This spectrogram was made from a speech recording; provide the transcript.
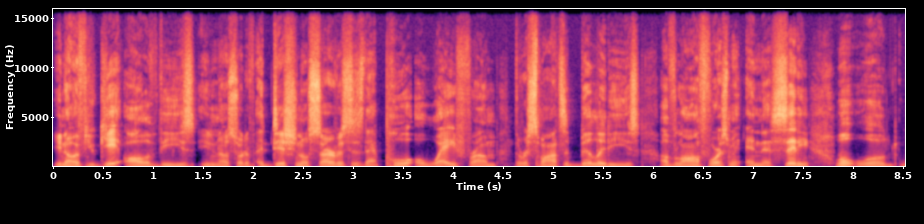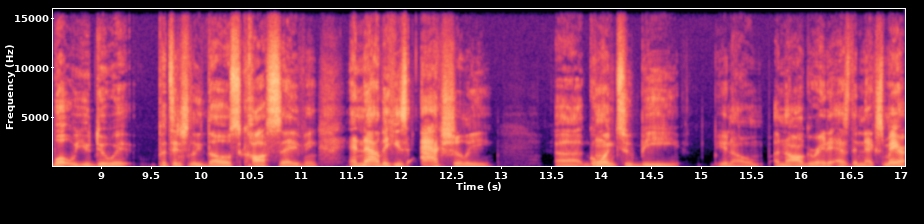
You know, if you get all of these, you know, sort of additional services that pull away from the responsibilities of law enforcement in this city, well, well what will you do with potentially those cost saving? And now that he's actually uh, going to be you know, inaugurated as the next mayor.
